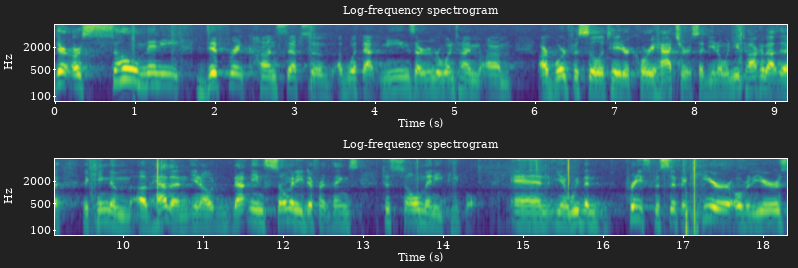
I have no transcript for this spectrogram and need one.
there are so many different concepts of, of what that means. I remember one time um, our board facilitator, Corey Hatcher, said, you know, when you talk about the, the kingdom of heaven, you know, that means so many different things to so many people. And, you know, we've been pretty specific here over the years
